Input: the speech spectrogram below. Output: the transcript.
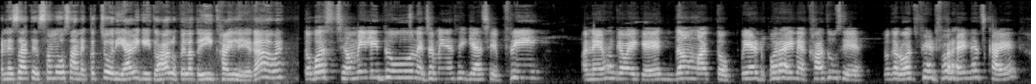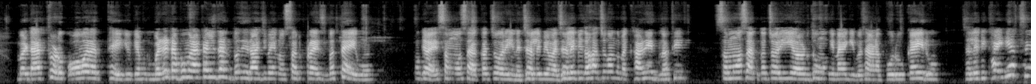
અને સાથે સમોસા ને કચોરી આવી ગઈ. તો હાલો પેલા તો ઈ ખાઈ લઈએ. કા હવે? તો બસ જમી લીધું ને જમીને થઈ ગયા છે ફ્રી અને શું કહેવાય કે એકદમ આજ તો પેટ ભરાઈને ખાધું છે. તો કે રોજ પેટ ભરાઈને જ ખાય. બટ આજ થોડુંક ઓવર જ થઈ ગયું. કેમ કે બટેટા ભૂંગળા ખાઈ લીધા ને પછી રાજભાઈ નું સરપ્રાઈઝ બતાવ્યું. શું કહેવાય સમોસા કચોરી ને જલેબીમાં. જલેબી તો સાચું કહું તો મેં ખાધી જ નથી. સમોસા ને કચોરી એ અડધું મૂકી નાખી પછી આણે પૂરું કર્યું. જલેબી ખાઈ ગયા છે?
